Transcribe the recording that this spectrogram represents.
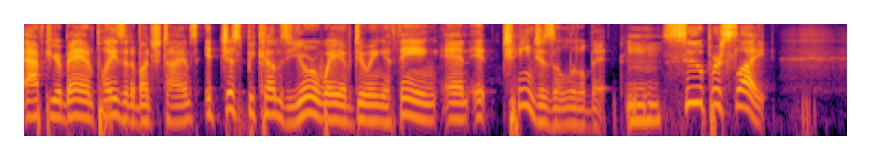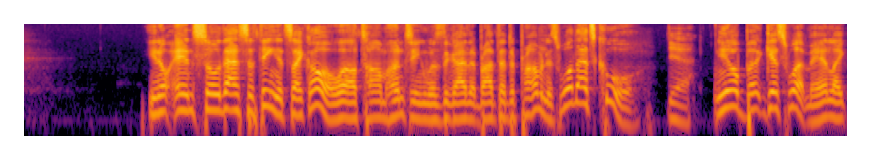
after your band plays it a bunch of times, it just becomes your way of doing a thing and it changes a little bit. Mm-hmm. Super slight. You know, and so that's the thing. It's like, oh, well, Tom Hunting was the guy that brought that to prominence. Well, that's cool. Yeah, You know, but guess what, man? Like,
